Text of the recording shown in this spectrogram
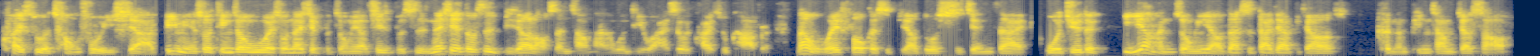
快速的重复一下，避免说听众误会说那些不重要。其实不是，那些都是比较老生常谈的问题，我还是会快速 cover。那我会 focus 比较多时间在我觉得一样很重要，但是大家比较可能平常比较少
